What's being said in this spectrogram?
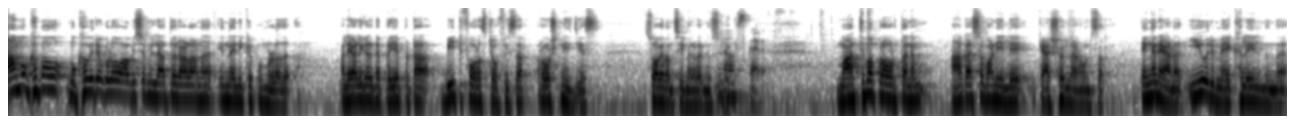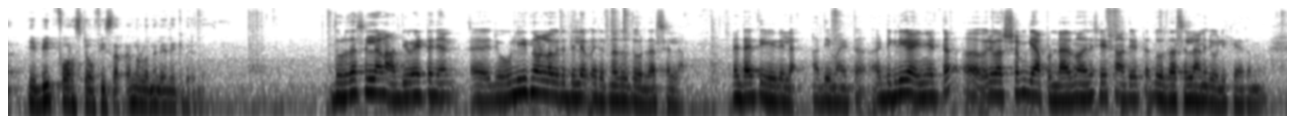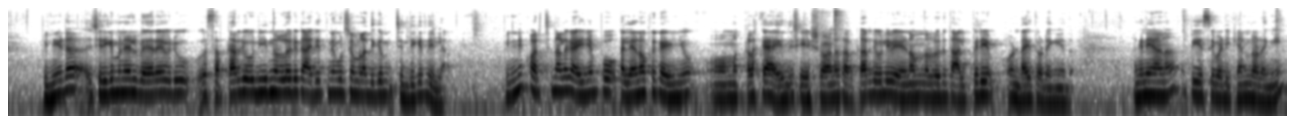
ആമുഖമോ മുഖവിരകളോ ആവശ്യമില്ലാത്ത ഒരാളാണ് ഇന്ന് എനിക്കൊപ്പമുള്ളത്. മലയാളികളുടെ പ്രിയപ്പെട്ട beat forest officer Roshni G S. സ്വാഗതം സി മലയാള ന്യൂസിലേക്ക്. നമസ്കാരം. മാധ്യമപ്രവർത്തനം ആകാശവാണിയിലെ കാഷ്വൽ അനൗൺസർ. എങ്ങനെയാണ് ഈ ഒരു മേഖലയിൽ നിന്ന് ഈ ബീറ്റ് ഫോറസ്റ്റ് ഓഫീസർ എന്നുള്ള നിലയിലേക്ക് വരുന്നത്? ദൂരദർശനിലാണ് ആദ്യമായിട്ട് ഞാൻ ജോലി എന്നുള്ള ഒരു ഇതിൽ വരുന്നത് ദൂരദർശനിലാണ് രണ്ടായിരത്തി ഏഴിൽ ആദ്യമായിട്ട് ഡിഗ്രി കഴിഞ്ഞിട്ട് ഒരു വർഷം ഗ്യാപ്പ് ഉണ്ടായിരുന്നു. അതിനുശേഷം ആദ്യമായിട്ട് ദൂരദർശനിലാണ് ജോലി കയറുന്നത്. പിന്നീട് ശരിക്കും പറഞ്ഞാൽ വേറെ ഒരു സർക്കാർ ജോലി എന്നുള്ള ഒരു കാര്യത്തിനെ കുറിച്ച് നമ്മളധികം ചിന്തിക്കുന്നില്ല. പിന്നെ കുറച്ച് നാൾ കഴിഞ്ഞപ്പോൾ കല്യാണമൊക്കെ കഴിഞ്ഞു. മക്കളൊക്കെ ആയതിനു ശേഷമാണ് സർക്കാർ ജോലി വേണം എന്നുള്ളൊരു താല്പര്യം ഉണ്ടായി തുടങ്ങിയത്. അങ്ങനെയാണ് പി എസ് സി പഠിക്കാൻ തുടങ്ങി.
